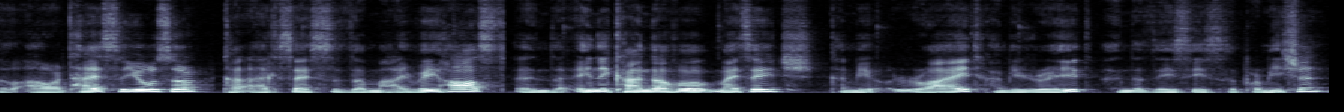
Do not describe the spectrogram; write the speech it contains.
So our test user can access the my vhost and any kind of message can be write, can be read, and this is permission.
